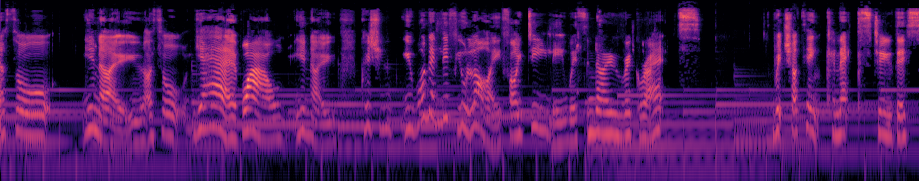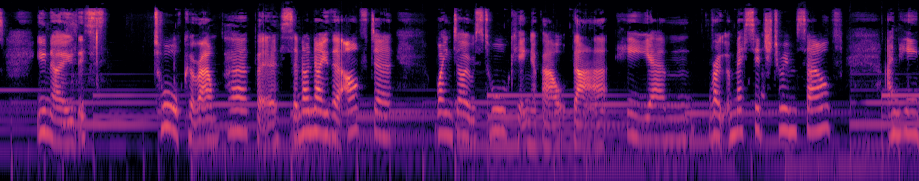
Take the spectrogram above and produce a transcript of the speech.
I thought, you know, I thought, yeah, wow, you know, because you you want to live your life ideally with no regrets, which I think connects to this, you know, this talk around purpose. And I know that after Wayne Dyer was talking about that, he um, wrote a message to himself, and he,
